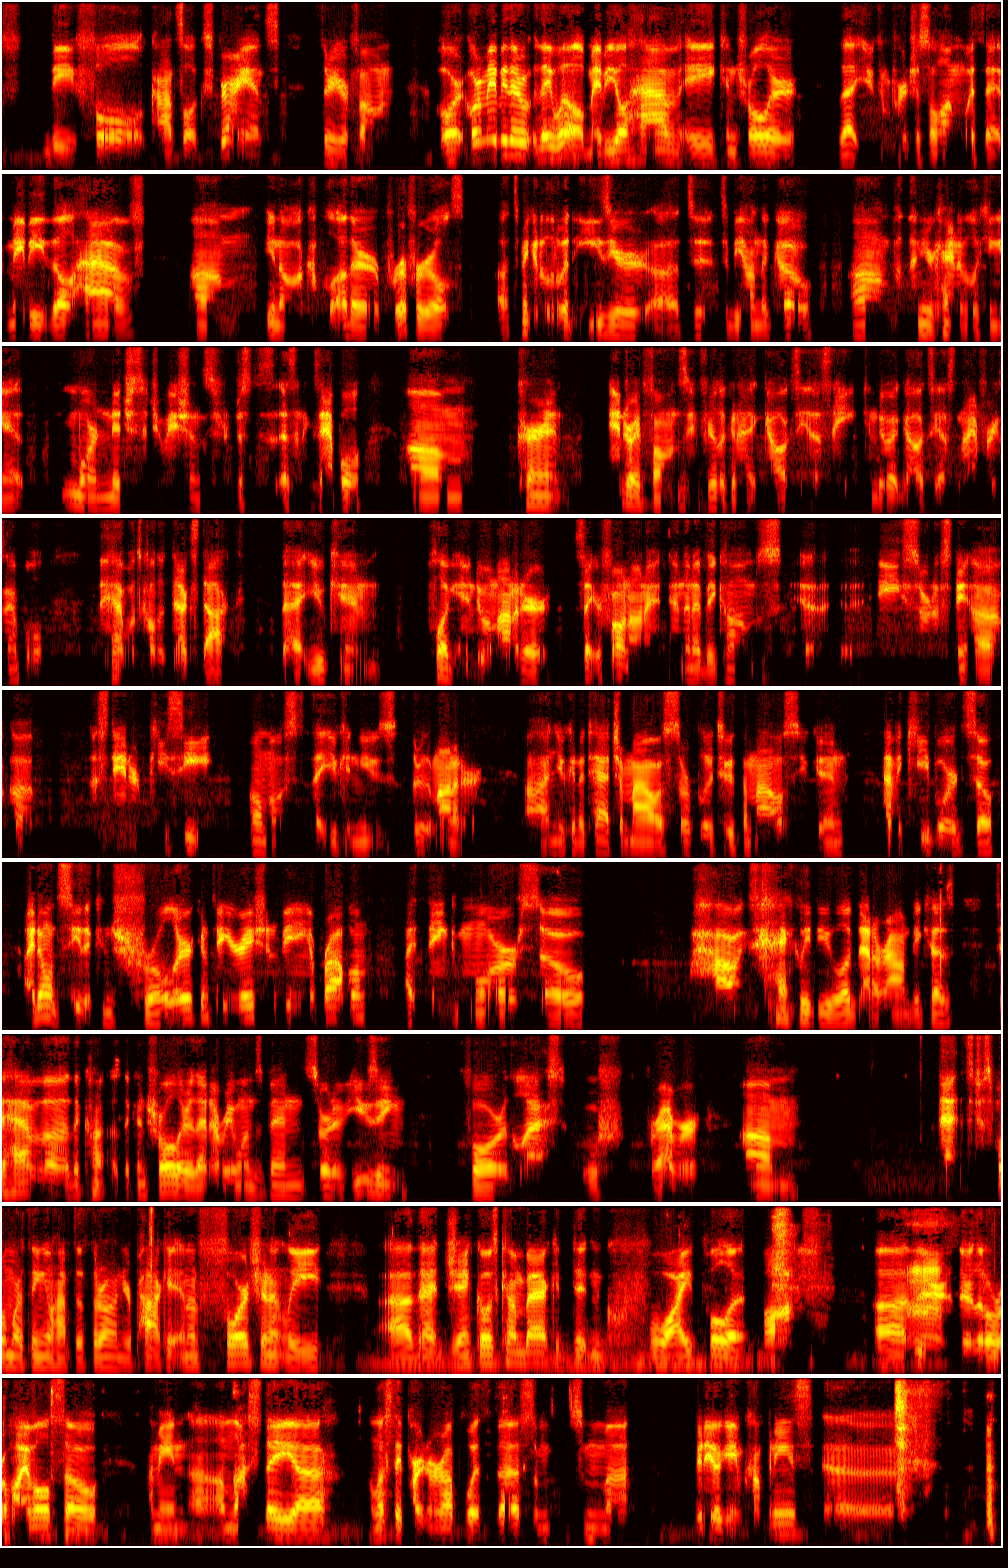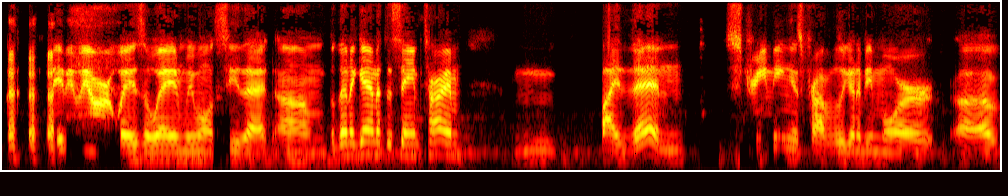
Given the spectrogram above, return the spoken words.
the full console experience through your phone, or or maybe they they will. Maybe you'll have a controller that you can purchase along with it. Maybe they'll have, um, you know, a couple other peripherals uh, to make it a little bit easier uh, to to be on the go. Um, but then you're kind of looking at more niche situations. Just as, an example, um, current Android phones, if you're looking at Galaxy S8 can do it, Galaxy S9, for example, they have what's called a DeX dock that you can plug into a monitor, set your phone on it, and then it becomes a, sort of sta- uh, uh, a standard PC almost that you can use through the monitor. Uh, and you can attach a mouse or Bluetooth a mouse. You can have a keyboard. So I don't see the controller configuration being a problem. I think more so how exactly do you lug that around? Because to have uh, the the controller that everyone's been sort of using for the last oof forever, um, that's just one more thing you'll have to throw in your pocket. And unfortunately, uh, that JNCO's comeback didn't quite pull it off. Uh, their, their little revival. So, I mean, uh, unless they uh, unless they partner up with uh, some some uh, video game companies, maybe we are a ways away and we won't see that. Um, but then again, at the same time, by then, streaming is probably going to be more uh,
